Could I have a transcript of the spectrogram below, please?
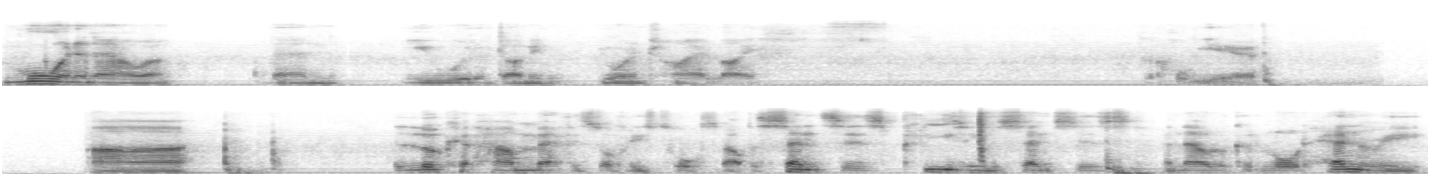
more in an hour than you would have done in your entire life a whole year. Uh, look at how Mephistopheles talks about the senses, pleasing the senses, and now look at Lord Henry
